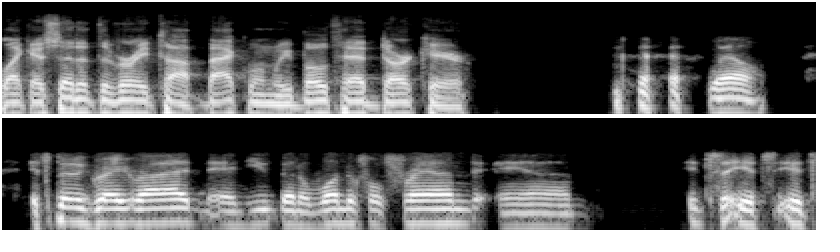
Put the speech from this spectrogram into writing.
like I said at the very top, back when we both had dark hair. well, it's been a great ride, and you've been a wonderful friend. And it's it's it's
